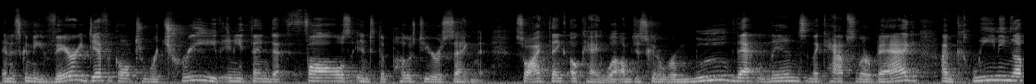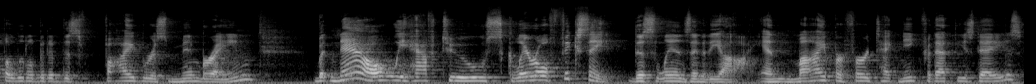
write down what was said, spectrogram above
and it's going to be very difficult to retrieve anything that falls into the posterior segment. So I think, okay, well, I'm just going to remove that lens in the capsular bag. I'm cleaning up a little bit of this fibrous membrane but now we have to scleral fixate this lens into the eye. And my preferred technique for that these days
